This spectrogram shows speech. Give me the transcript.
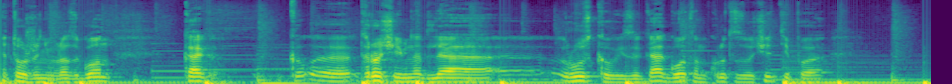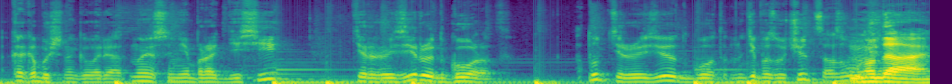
это уже не в разгон, как, э, короче, именно для э, русского языка Готэм круто звучит, типа, как обычно говорят, ну, если не брать DC, терроризирует город, а тут терроризирует Готэм. Ну, типа, звучит созвучно. Ну да,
